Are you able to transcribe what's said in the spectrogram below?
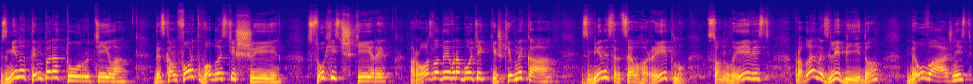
зміну температуру тіла, дискомфорт в області шиї, сухість шкіри, розлади в роботі кишківника, зміни серцевого ритму, сонливість, проблеми з лібідо, неуважність,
